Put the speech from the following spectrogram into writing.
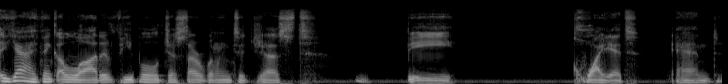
yeah, I think a lot of people just are willing to just be quiet and,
